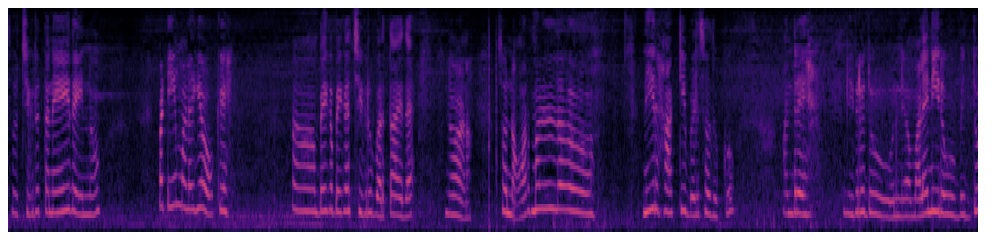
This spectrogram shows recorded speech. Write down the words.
ಸೊ ಚಿಗುರುತ್ತಾನೇ ಇದೆ ಇನ್ನು. ಬಟ್ ಈ ಮಳೆಗೆ ಓಕೆ ಬೇಗ ಬೇಗ ಚಿಗುರು ಬರ್ತಾ ಇದೆ. ನೋಡೋಣ. ಸೊ ನಾರ್ಮಲ್ ನೀರು ಹಾಕಿ ಬೆಳೆಸೋದಕ್ಕೂ. ಅಂದರೆ ಇದ್ರದ್ದು ಮಳೆ ನೀರು ಬಿದ್ದು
